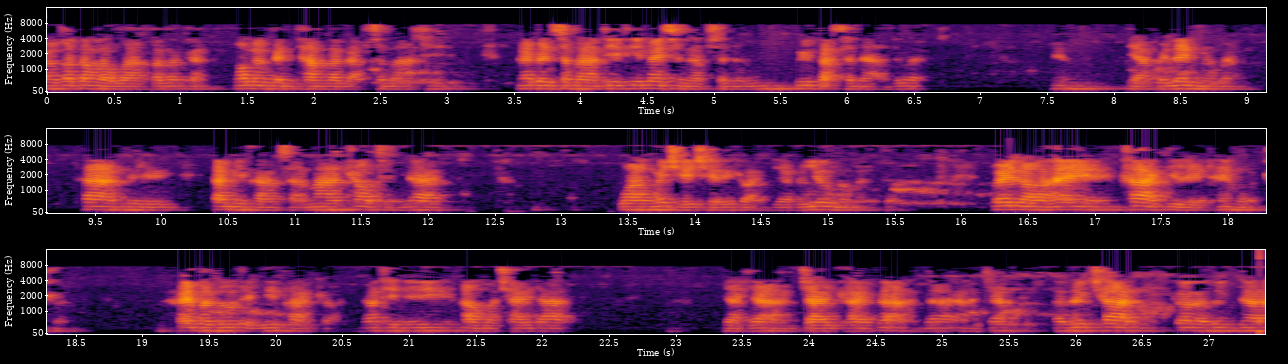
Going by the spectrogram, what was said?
แล้วก็ต้องระวังก็แล้วกัน เพราะมันเป็นธรรมระดับสมาธินั่นเป็นสมาธิที่ไม่สนับสนุนวิปัสสนาด้วย อยากไปเล่นกับมัน ถ้ามี ถ้ามีความสามารถเข้าถึงได้ วางไม่เฉยๆก่อน อย่าไปยุ่งกับมันก่อนไว้รอให้ฆ่ากิเลสให้หมดก่อน ให้บรรลุถึงนิพพานก่อน แล้วทีนี้เอามาใช้ได้ อยากจะอ่านใจใครก็อ่านได้ อ่านจะระลึกชาติก็ระลึกได้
